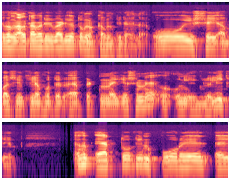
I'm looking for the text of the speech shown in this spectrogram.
এবং আলতাবাড়ির বাড়িও তো মক্কা মদিনায় না। ওই সেই আব্বাসীয় খিলাফতের পেট্রোনাইজেশনে উনি এইগুলো লিখলেন। এখন এতদিন পরে এই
